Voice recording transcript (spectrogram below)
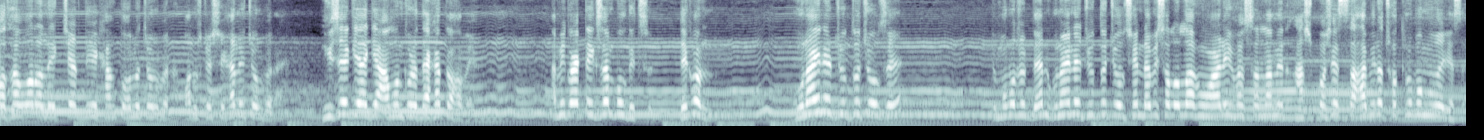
কথা বলা লেকচার দিয়ে খান্ত হলে চলবে না, মানুষকে শেখালেই চলবে না। নিজেকে আগে আমল করে দেখাতে হবে। আমি কয়েকটা এক্সাম্পল দিচ্ছি। দেখুন, হুনাইনের যুদ্ধ চলছে। মনোযোগ দেন। হুনাইনের যুদ্ধ চলছে, নবী সাল্লাল্লাহু আলাইহি ওয়াসাল্লামের আশপাশের সাহাবীরা ছত্রভঙ্গ হয়ে গেছে।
